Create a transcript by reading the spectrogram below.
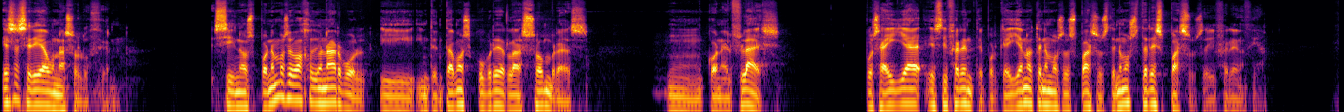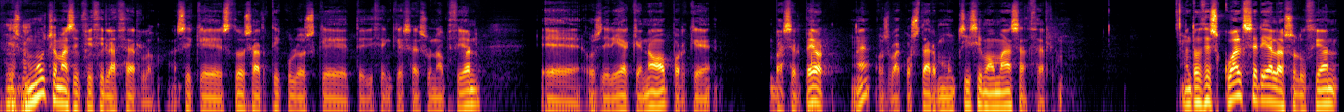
Esa sería una solución. Si nos ponemos debajo de un árbol e intentamos cubrir las sombras mm, con el flash, pues ahí ya es diferente, porque ahí ya no tenemos dos pasos, tenemos tres pasos de diferencia. Es mucho más difícil hacerlo. Así que estos artículos que te dicen que esa es una opción, eh, os diría que no, porque va a ser peor. ¿eh? Os va a costar muchísimo más hacerlo. Entonces, ¿cuál sería la solución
